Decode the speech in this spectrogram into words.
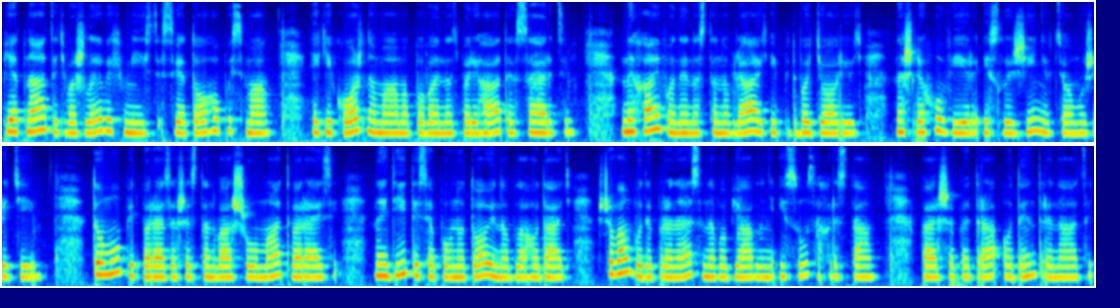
15 важливих місць святого письма, які кожна мама повинна зберігати в серці. Нехай вони настановляють і підбадьорюють на шляху віри і служіння в цьому житті. Тому, підперезавши стан вашого ума тверезі, надійтеся повнотою на благодать, що вам буде принесена в об'явлення Ісуса Христа. 1 Петра 1,13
